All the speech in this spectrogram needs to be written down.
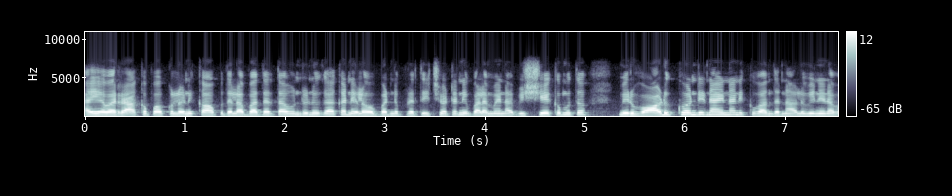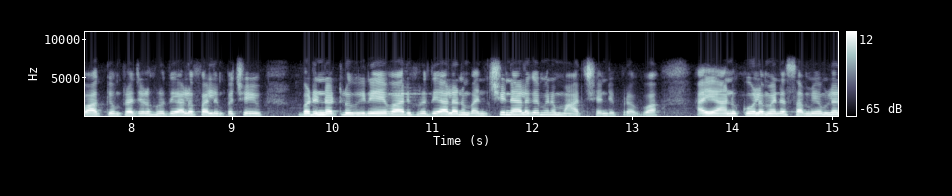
వారి రాకపోకలోని కాపుదల భద్రత ఉండునుగాక నిలవబడిన ప్రతి చోట నీ బలమైన అభిషేకముతో మీరు వాడుకోండి నాయన. నీకు వందనాలు. వినిన వాక్యం ప్రజల హృదయాలు ఫలింపచేయబడినట్లు వినే వారి హృదయాలను మంచి నేలగా మీరు మార్చండి ప్రభా. అయ్యా అనుకూలమైన సమయంలో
